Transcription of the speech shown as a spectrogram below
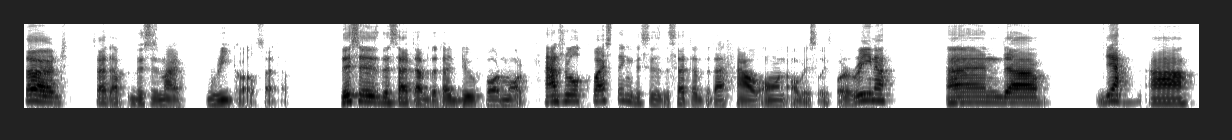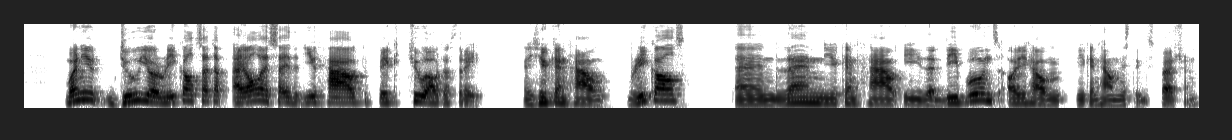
third setup. This is my recoil setup. This is the setup that I do for more casual questing. This is the setup that I have on, obviously, for arena. And uh, yeah, uh, when you do your recoil setup, I always say that you have to pick two out of three. You can have recoils, and then you can have either deep wounds or you have you can have mystic dispersion.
